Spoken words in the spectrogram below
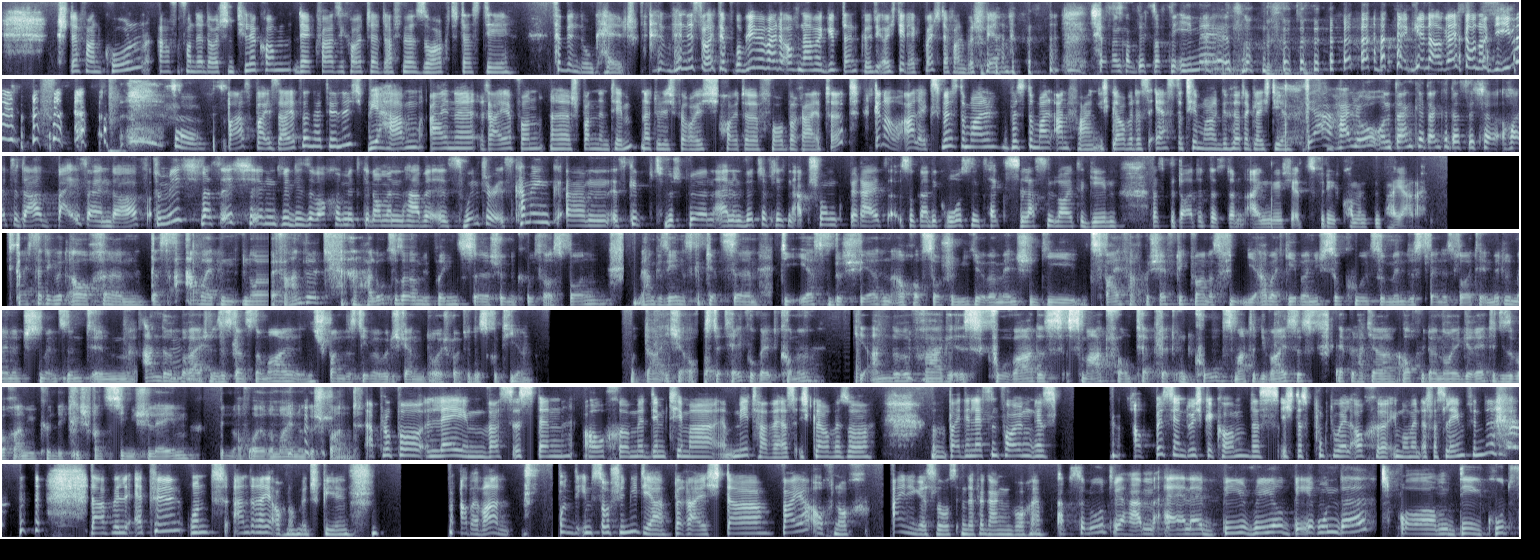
Stefan Kohn von der Deutschen Telekom, der quasi heute dafür sorgt, dass die Verbindung hält. Wenn es heute Probleme bei der Aufnahme gibt, dann könnt ihr euch direkt bei Stefan beschweren. Stefan kommt jetzt noch die E-Mail. genau, gleich kommt noch die E-Mail. Spaß beiseite natürlich. Wir haben eine Reihe von äh, spannenden Themen natürlich für euch heute vorbereitet. Genau, Alex, willst du mal, willst du mal anfangen? Ich glaube, das erste Thema gehört ja gleich dir. Ja, hallo und danke, danke, dass ich heute dabei sein darf. Für mich, was ich irgendwie diese Woche mitgenommen habe, ist Winter is coming. Ähm, es gibt, wir spüren einen wirtschaftlichen Abschwung bereits. Sogar die großen Techs lassen Leute gehen. Was bedeutet das dann eigentlich jetzt für die kommenden paar Jahre? Gleichzeitig wird auch ähm, das Arbeiten neu verhandelt. Äh, hallo zusammen übrigens, äh, schöne Grüße aus Bonn. Wir haben gesehen, es gibt jetzt äh, die ersten Beschwerden auch auf Social Media über Menschen, die zweifach beschäftigt waren. Das finden die Arbeitgeber nicht so cool, zumindest wenn es Leute im Mittelmanagement sind. In anderen mhm. Bereichen ist es ganz normal. Ein spannendes Thema würde ich gerne mit euch heute diskutieren. Und da ich ja auch aus der Telco-Welt komme, die andere Frage ist, Quo Vadis, Smartphone, Tablet und Co., smarte Devices. Apple hat ja auch wieder neue Geräte diese Woche angekündigt. Ich fand es ziemlich lame. Bin auf eure Meinung gespannt. Apropos lame, was ist denn auch äh, mit dem Thema Metaverse? Ich glaube, so bei den letzten Folgen ist auch ein bisschen durchgekommen, dass ich das punktuell auch äh, im Moment etwas lame finde. da will Apple und andere ja auch noch mitspielen. Aber wann? Und im Social Media Bereich, da war ja auch noch einiges los in der vergangenen Woche. Absolut. Wir haben eine Be Real B-Runde, um, die gut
